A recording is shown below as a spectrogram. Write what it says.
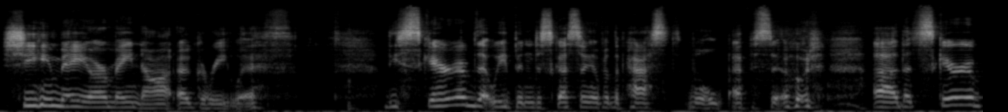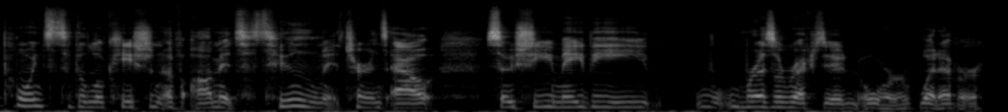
she may or may not agree with. The scarab that we've been discussing over the past well episode uh, that scarab points to the location of ammit's tomb it turns out. So she may be resurrected or whatever.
